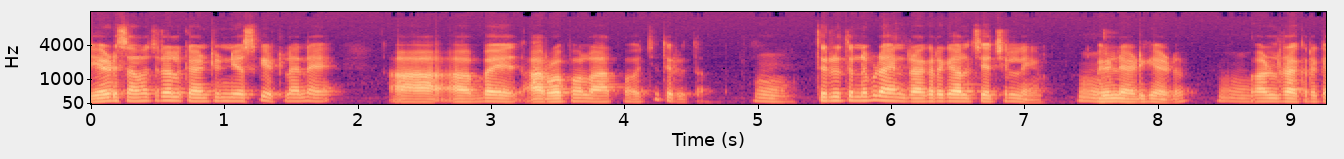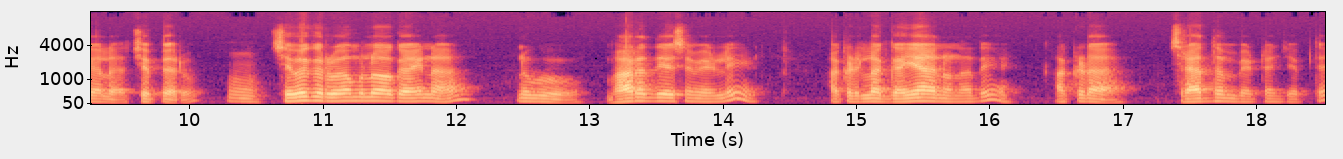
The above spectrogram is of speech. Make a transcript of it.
ఏడు సంవత్సరాలు కంటిన్యూస్గా ఇట్లానే ఆ అబ్బాయి ఆ రూపంలో ఆత్మ వచ్చి తిరుగుతాం. తిరుగుతున్నప్పుడు ఆయన రకరకాల చర్చిల్ని వెళ్ళి అడిగాడు. వాళ్ళు రకరకాల చెప్పారు. చివరికి రోమ్లో ఒక ఆయన నువ్వు భారతదేశం వెళ్ళి అక్కడ ఇలా గయా అని ఉన్నది అక్కడ శ్రాద్ధం పెట్టని చెప్తే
